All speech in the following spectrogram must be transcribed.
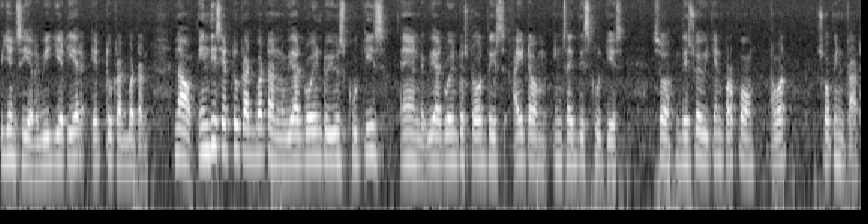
we can see here we get here add to cart button. Now in this add to cart button we are going to use cookies and we are going to store this item inside this cookies. So this way we can perform our shopping cart.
